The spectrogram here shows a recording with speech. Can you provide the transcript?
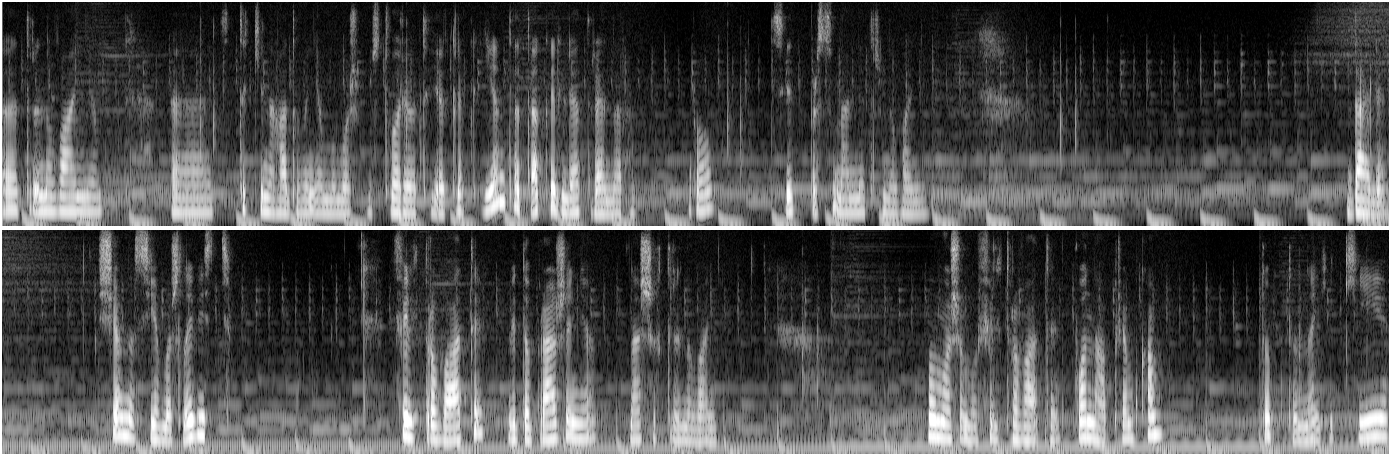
е, тренування. Е, Такі нагадування ми можемо створювати як для клієнта, так і для тренера про ці персональні тренування. Далі, ще в нас є можливість фільтрувати відображення наших тренувань. Ми можемо фільтрувати по напрямкам, тобто на, які,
